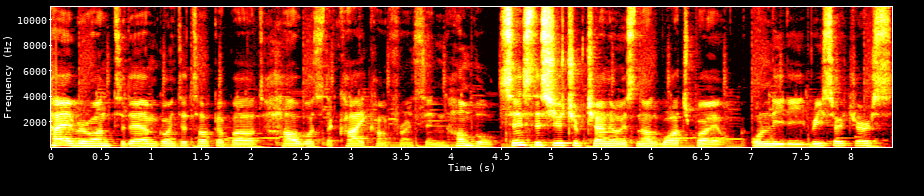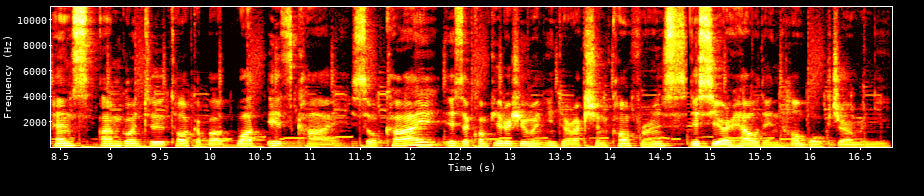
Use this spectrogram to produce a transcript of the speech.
Hi everyone, today I'm going to talk about how was the CHI conference in Hamburg. Since this YouTube channel is not watched by only the researchers, hence I'm going to talk about what is CHI. So CHI is a computer-human interaction conference this year held in Hamburg, Germany.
